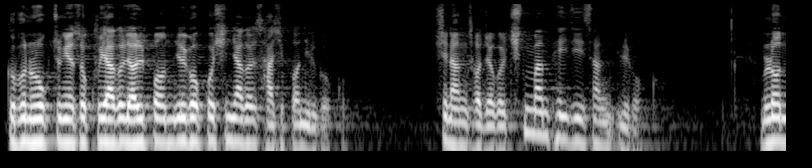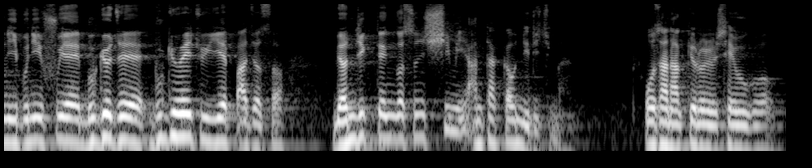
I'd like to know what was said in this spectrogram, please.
그분은 옥중에서 구약을 10번 읽었고 신약을 40번 읽었고 신앙 서적을 7만 페이지 이상 읽었고 물론 이분이 후에 무교제 무교회주의에 빠져서 면직된 것은 심히 안타까운 일이지만 오산 학교를 세우고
